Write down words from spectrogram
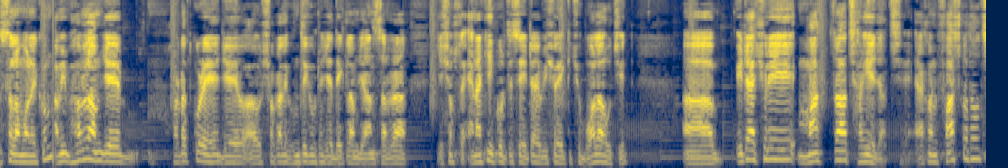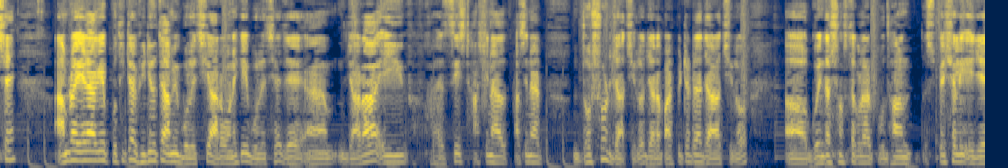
আসসালামু আলাইকুম। আমি ভাবলাম যে হঠাৎ করে যে সকালে ঘুম থেকে উঠে যে দেখলাম যে আনসাররা যে সমস্ত এনাকি করতেছে, এটার বিষয়ে কিছু বলা উচিত। এটা অ্যাকচুয়ালি মাত্রা ছাড়িয়ে যাচ্ছে। এখন ফার্স্ট কথা হচ্ছে, আমরা এর আগে প্রতিটা ভিডিওতে আমি বলেছি, আরও অনেকেই বলেছে যে যারা এই ফ্যাসিস্ট হাসিনা, হাসিনার দোসর যা ছিল, যারা পারপিটাররা যারা ছিল গোয়েন্দা সংস্থাগুলোর প্রধান স্পেশালি এই যে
